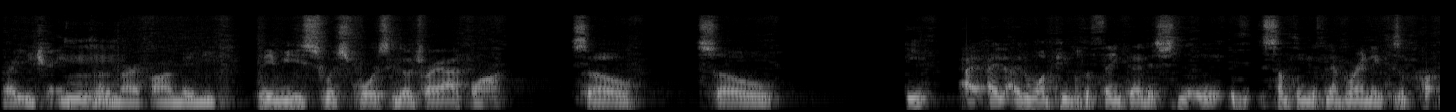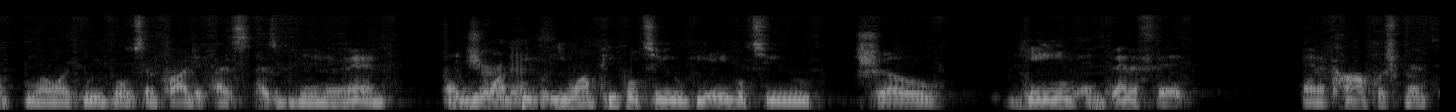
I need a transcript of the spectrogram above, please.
right? You train mm-hmm. for another marathon, maybe maybe you switch sports and go triathlon. So, so I, I, don't want people to think that it's, it's something that's never ending because, well, like we've always said, a project has, has a beginning and an end. And sure you want people, you want people to be able to show gain and benefit and accomplishment.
